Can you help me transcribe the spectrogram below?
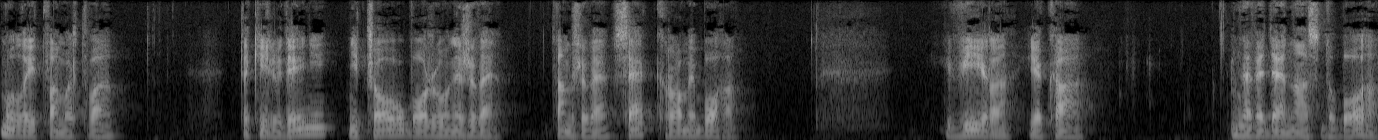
молитва мертва. Такій людині нічого Божого не живе. Там живе все, кроме Бога. Віра, яка не веде нас до Бога,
